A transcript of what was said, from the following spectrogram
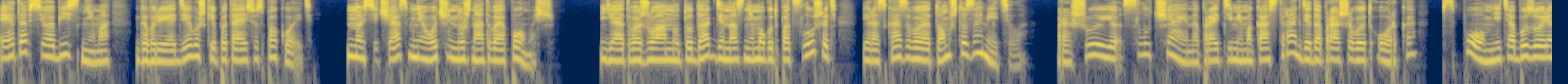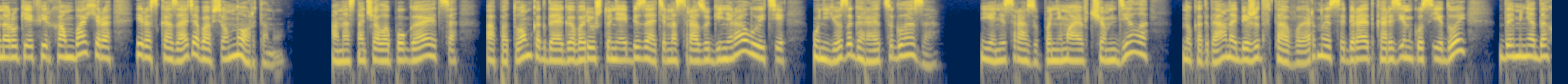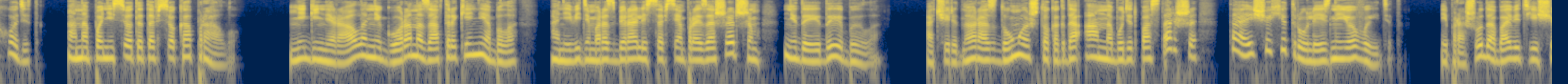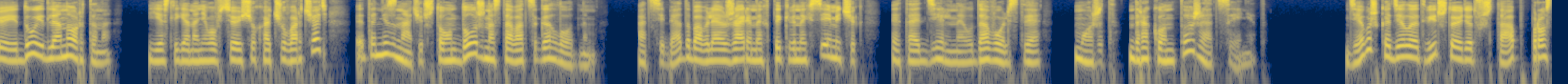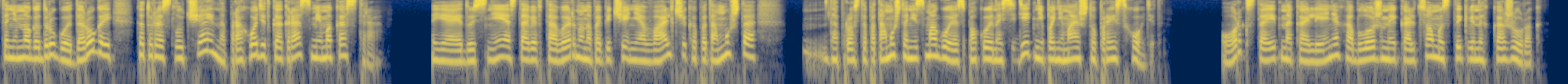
Это все объяснимо, говорю я девушке, пытаясь успокоить. Но сейчас мне очень нужна твоя помощь. Я отвожу Анну туда, где нас не могут подслушать, и рассказываю о том, что заметила. Прошу ее случайно пройти мимо костра, где допрашивают орка, вспомнить об узоре на руке Фирхамбахера и рассказать обо всем Нортону. Она сначала пугается, а потом, когда я говорю, что не обязательно сразу генералу идти, у нее загораются глаза. Я не сразу понимаю, в чем дело, но когда она бежит в таверну и собирает корзинку с едой, до меня доходит. Она понесет это все капралу. Ни генерала, ни гора на завтраке не было. Они, видимо, разбирались со всем произошедшим, не до еды было. Очередной раз думаю, что когда Анна будет постарше, та еще хитруля из нее выйдет. И прошу добавить еще еду и для Нортона. Если я на него все еще хочу ворчать, это не значит, что он должен оставаться голодным. От себя добавляю жареных тыквенных семечек. Это отдельное удовольствие. Может, дракон тоже оценит. Девушка делает вид, что идет в штаб, просто немного другой дорогой, которая случайно проходит как раз мимо костра. Я иду с ней, оставив таверну на попечение Вальчика, потому что... Да просто потому что не смогу я спокойно сидеть, не понимая, что происходит. Орк стоит на коленях, обложенный кольцом из тыквенных кожурок.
